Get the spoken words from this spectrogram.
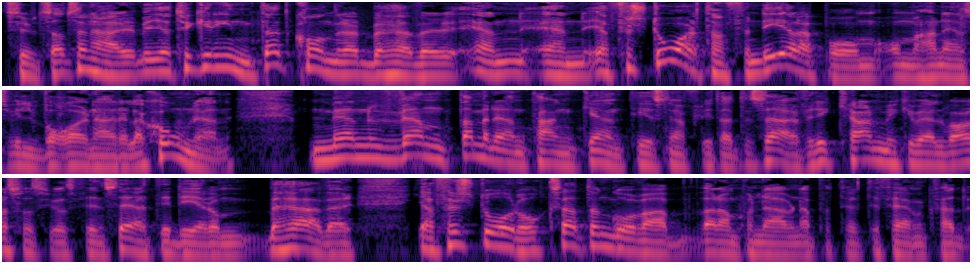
slutsatsen här. Men jag tycker inte att Konrad behöver en, en jag förstår att han funderar på om, om han ens vill vara i den här relationen. Men vänta med den tanken tills ni har flyttat isär. För det kan mycket väl vara så som Josefin säger att det är det de behöver. Jag förstår också att de går var- varandra på nerverna på 35 kvad,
